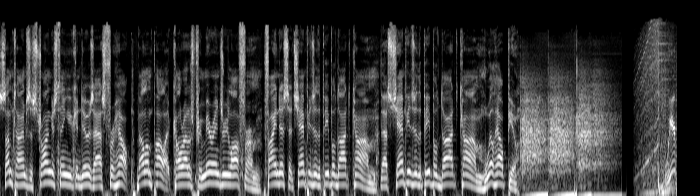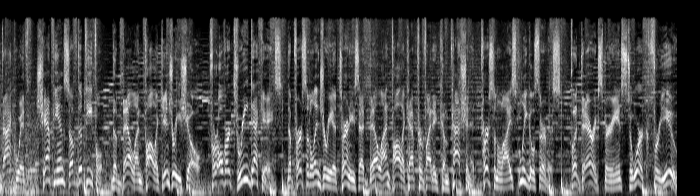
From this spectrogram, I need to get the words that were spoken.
Sometimes the strongest thing you can do is ask for help. Bell and Pollock, Colorado's premier injury law firm. Find us at championsofthepeople.com. That's championsofthepeople.com. We'll help you. We're back with Champions of the People, the Bell and Pollock Injury Show. For over three decades, the personal injury attorneys at Bell and Pollock have provided compassionate, personalized legal service. Put their experience to work for you.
